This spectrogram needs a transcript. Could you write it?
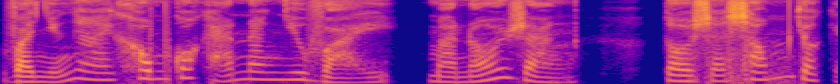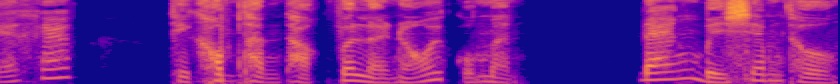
Và những ai không có khả năng như vậy mà nói rằng tôi sẽ sống cho kẻ khác thì không thành thật với lời nói của mình, đáng bị xem thường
